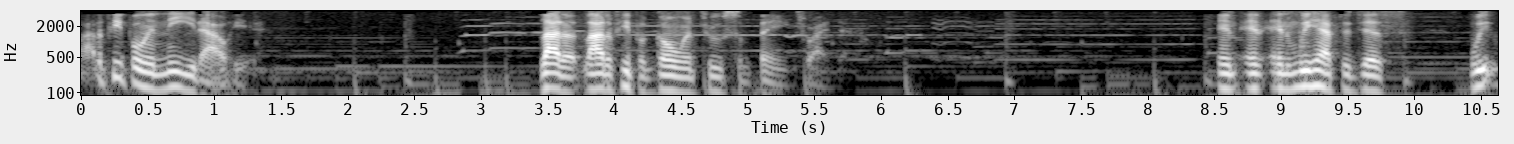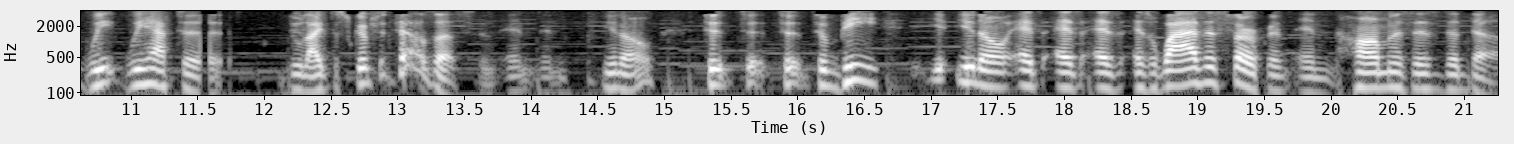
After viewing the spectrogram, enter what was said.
a lot of people in need out here. A lot of, a lot of people going through some things right now, and and and we have to just, we we we have to do like the scripture tells us, and, and, and you know, to to to to be, you know, as as as as wise as serpent and harmless as the doves.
